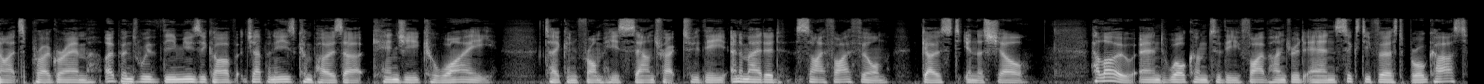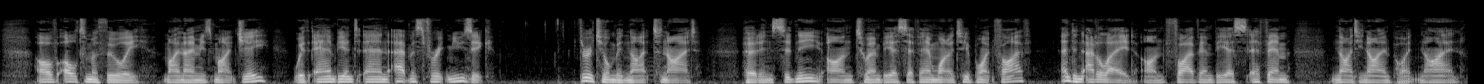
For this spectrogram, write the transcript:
Tonight's program opened with the music of Japanese composer Kenji Kawai, taken from his soundtrack to the animated sci fi film Ghost in the Shell. Hello, and welcome to the 561st broadcast of Ultima Thule. My name is Mike G, with ambient and atmospheric music. Through till midnight tonight. Heard in Sydney on 2MBS FM 102.5 and in Adelaide on 5MBS FM 99.9.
